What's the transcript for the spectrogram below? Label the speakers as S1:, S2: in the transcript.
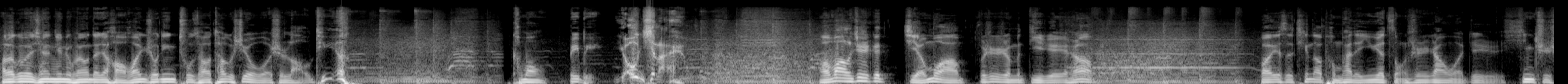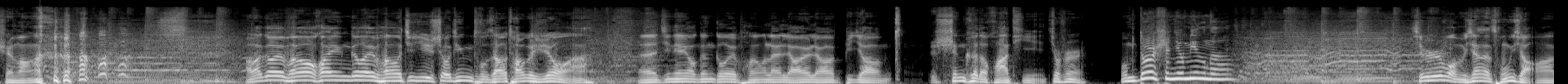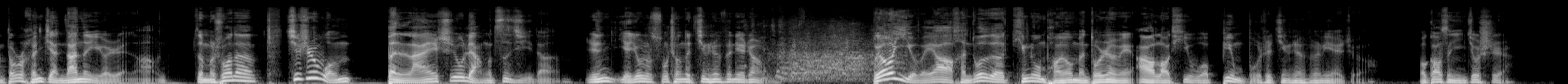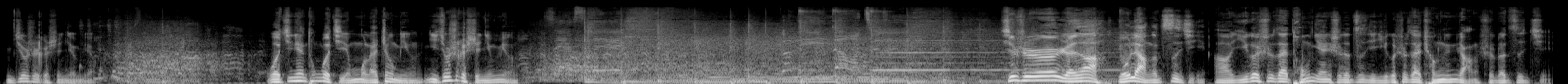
S1: 好了，各位亲爱的听众朋友，大家好，欢迎收听吐槽 talk show，我是老 T。Come on baby，摇起来！我忘了这是个节目啊，不是什么 DJ 是吧？不好意思，听到澎湃的音乐总是让我这心驰神往啊。好了，各位朋友，欢迎各位朋友继续收听吐槽 talk show 啊。呃，今天要跟各位朋友来聊一聊比较深刻的话题，就是我们都是神经病呢。其实我们现在从小啊都是很简单的一个人啊，怎么说呢？其实我们本来是有两个自己的人，也就是俗称的精神分裂症。不要以为啊，很多的听众朋友们都认为啊，老 T 我并不是精神分裂者。我告诉你，就是，你就是个神经病。我今天通过节目来证明你就是个神经病。其实人啊有两个自己啊，一个是在童年时的自己，一个是在成长时的自己。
